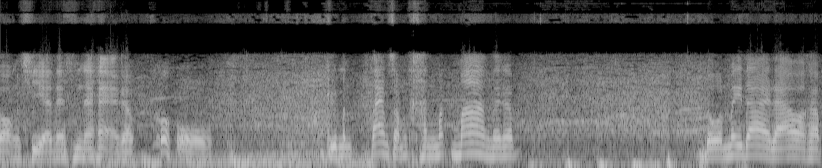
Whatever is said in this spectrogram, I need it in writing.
กองเชียร์แน่ๆครับโอ้โหคือมันแต้มสำคัญมาก ๆนะครับ โดนไม่ได้แล้วอะครับ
